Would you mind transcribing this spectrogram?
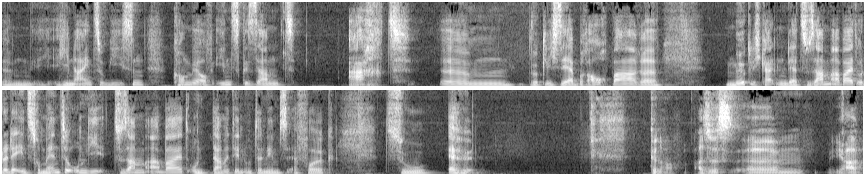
ähm, hineinzugießen, kommen wir auf insgesamt acht ähm, wirklich sehr brauchbare Möglichkeiten der Zusammenarbeit oder der Instrumente, um die Zusammenarbeit und damit den Unternehmenserfolg zu erhöhen. Genau. Also es, ähm, ja,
